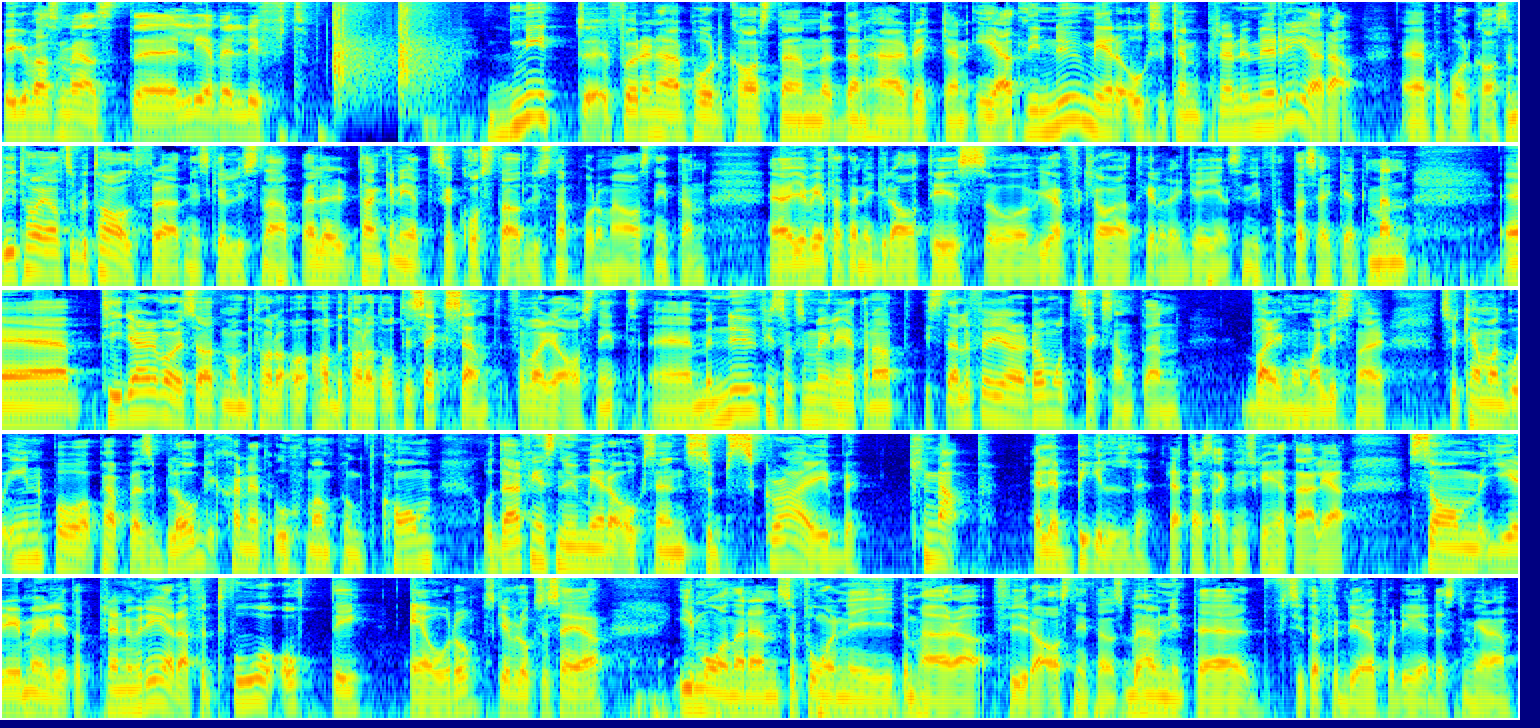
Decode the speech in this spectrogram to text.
Vilket fall som helst, eh, leve lyft. Nytt för den här podcasten den här veckan är att ni numera också kan prenumerera eh, på podcasten. Vi tar ju alltså betalt för att ni ska lyssna, eller tanken är att det ska kosta att lyssna på de här avsnitten. Eh, jag vet att den är gratis och vi har förklarat hela den grejen så ni fattar säkert. Men eh, tidigare har det varit så att man betalar, har betalat 86 cent för varje avsnitt. Eh, men nu finns också möjligheten att istället för att göra de 86 centen varje gång man lyssnar så kan man gå in på Peppes blogg, janetteohman.com och där finns numera också en subscribe-knapp, eller bild rättare sagt, om vi ska vara helt ärliga, som ger er möjlighet att prenumerera för 2,80 euro, ska jag väl också säga, i månaden så får ni de här äh, fyra avsnitten, så behöver ni inte sitta och fundera på det desto mera.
